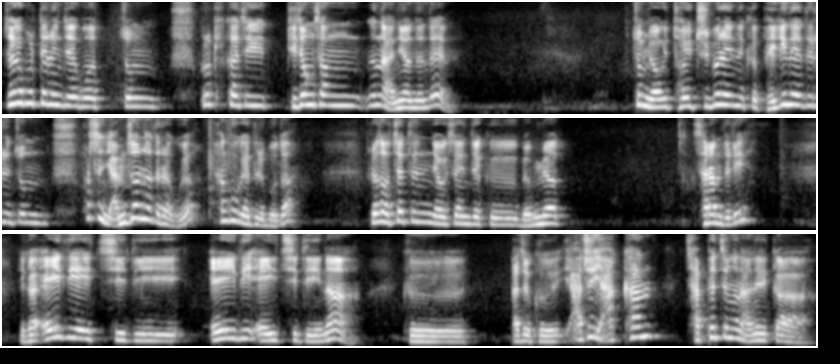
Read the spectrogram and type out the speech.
제가 볼 때는 이제 뭐 좀 그렇게까지 비정상은 아니었는데 좀 여기 저희 주변에 있는 그 백인 애들은 좀 훨씬 얌전하더라고요. 한국 애들보다. 그래서 어쨌든 여기서 이제 그 몇몇 사람들이 그러니까 ADHD, ADHD나 그 아주 그 아주 약한 자폐증은 아닐까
